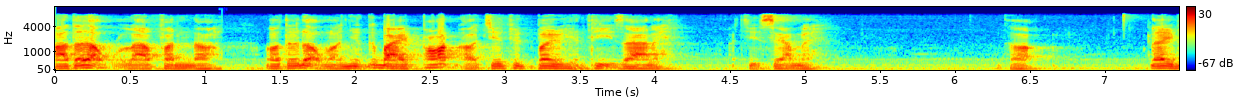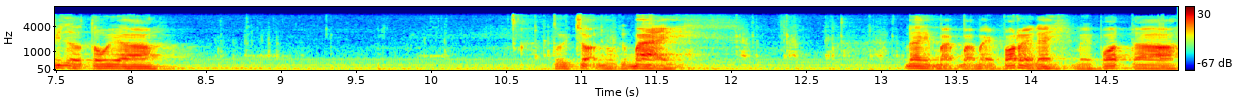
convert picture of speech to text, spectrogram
và tự động là phần ờ, ờ, uh, tự động là những cái bài post ở trên fanpage hiển thị ra này. Chị xem này. Đó. Đây ví dụ tôi uh, tôi chọn một cái bài. Đây bài bài, bài post này đây. Bài post uh,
